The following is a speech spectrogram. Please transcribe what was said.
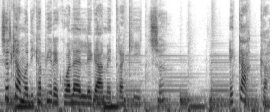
cerchiamo di capire qual è il legame tra kitsch e cacca.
